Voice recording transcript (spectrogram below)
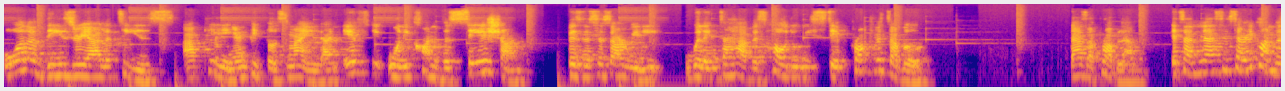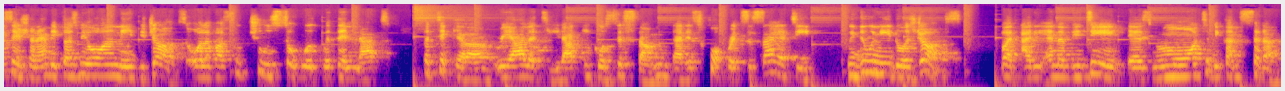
all of these realities are playing in people's mind. And if the only conversation businesses are really willing to have is how do we stay profitable, that's a problem. It's a necessary conversation eh? because we all need the jobs. All of us who choose to work within that particular reality, that ecosystem that is corporate society, we do need those jobs. But at the end of the day, there's more to be considered,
